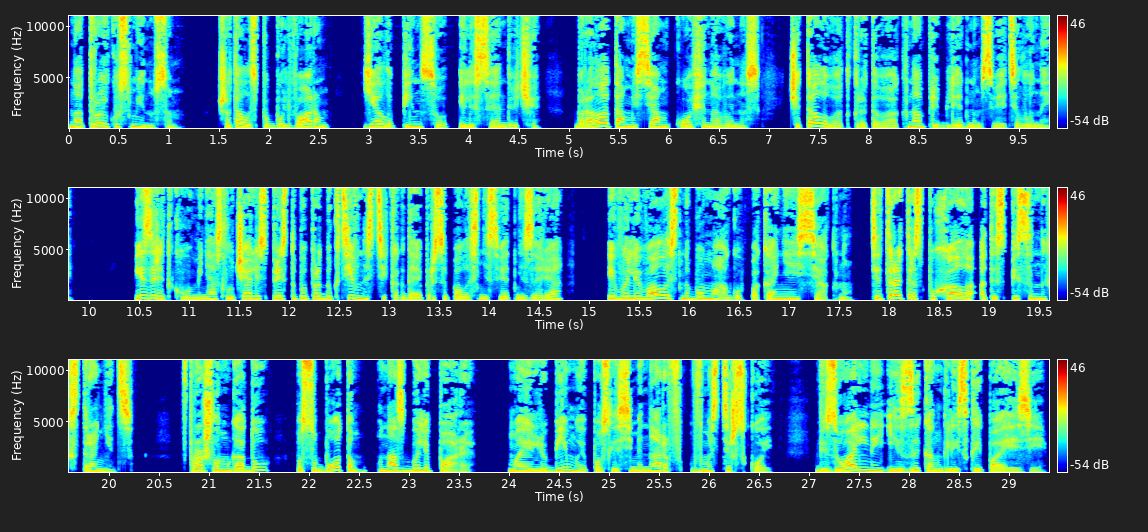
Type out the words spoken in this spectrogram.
на тройку с минусом. Шаталась по бульварам, ела пинсу или сэндвичи, брала там и сям кофе на вынос, читала у открытого окна при бледном свете луны. Изредка у меня случались приступы продуктивности, когда я просыпалась ни свет ни заря и выливалась на бумагу, пока не иссякну. Тетрадь распухала от исписанных страниц. В прошлом году по субботам у нас были пары, мои любимые после семинаров в мастерской — Визуальный язык английской поэзии.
